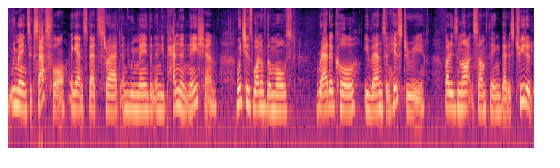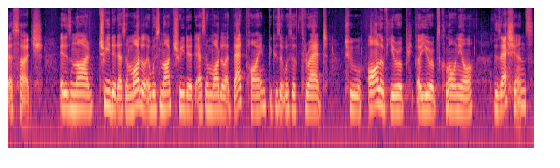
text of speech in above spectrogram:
remained successful against that threat and remained an independent nation, which is one of the most radical events in history, but it's not something that is treated as such. It is not treated as a model. It was not treated as a model at that point because it was a threat to all of Europe, uh, Europe's colonial possessions,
